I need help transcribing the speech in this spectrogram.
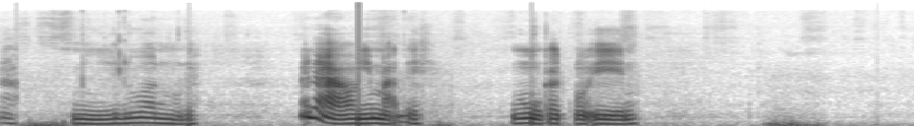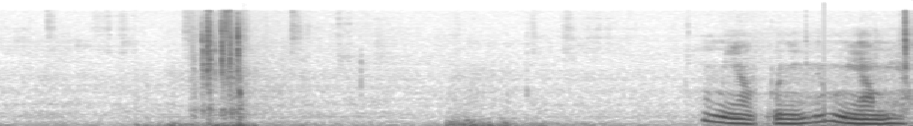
อะ มีร่วนหมดเลย ไม่น่าเอานี้มาเลยงงกับตัวเองเมียวตัวนี้เมียวเมียว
